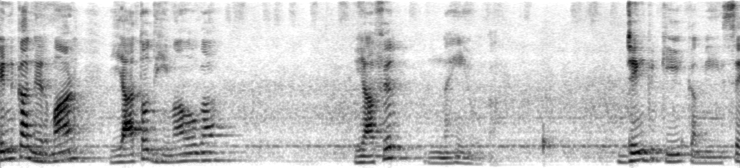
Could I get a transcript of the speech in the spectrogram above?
इनका निर्माण या तो धीमा होगा या फिर नहीं होगा। जिंक की कमी से,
